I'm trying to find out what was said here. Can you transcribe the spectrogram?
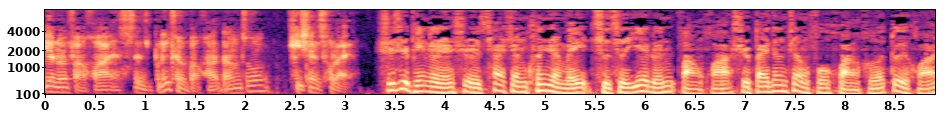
耶伦访华甚至布林肯访华当中体现出来。时事评论人士蔡胜坤认为，此次耶伦访华是拜登政府缓和对华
